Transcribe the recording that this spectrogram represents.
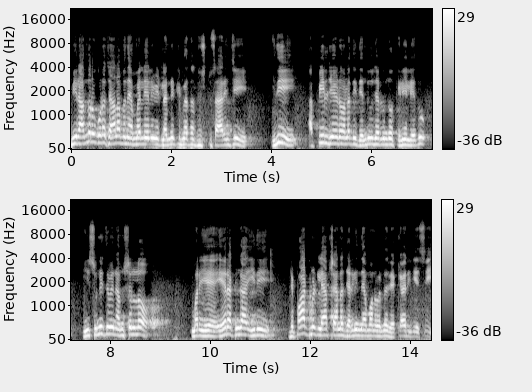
వీరందరూ కూడా చాలామంది ఎమ్మెల్యేలు వీటిలన్నిటి మీద దృష్టి సారించి ఇది అప్పీల్ చేయడం అన్నది ఇది ఎందుకు జరిగిందో తెలియలేదు. ఈ సున్నితమైన అంశంలో మరి ఏ ఏ రకంగా ఇది డిపార్ట్మెంట్ ల్యాబ్స్ అయినా జరిగిందేమో అన్నది వెక్వైరీ చేసి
